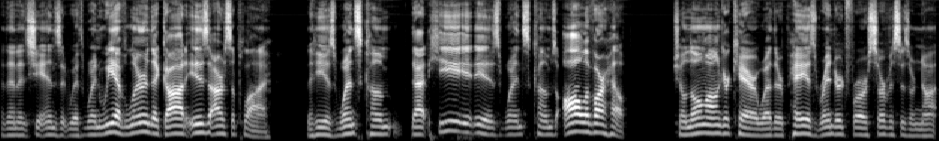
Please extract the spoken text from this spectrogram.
And then she ends it with, "When we have learned that God is our supply, that He is whence come, that He it is whence comes all of our help." Shall no longer care whether pay is rendered for our services or not.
